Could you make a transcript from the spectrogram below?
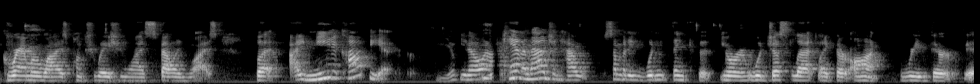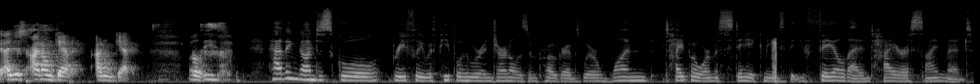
grammar wise, punctuation wise, spelling wise. But I need a copy editor. Yep. You know, I can't imagine how somebody wouldn't think that or would just let like their aunt read their. I just I don't get it. I don't get it. Well, these, having gone to school briefly with people who were in journalism programs, where one typo or mistake means that you fail that entire assignment,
